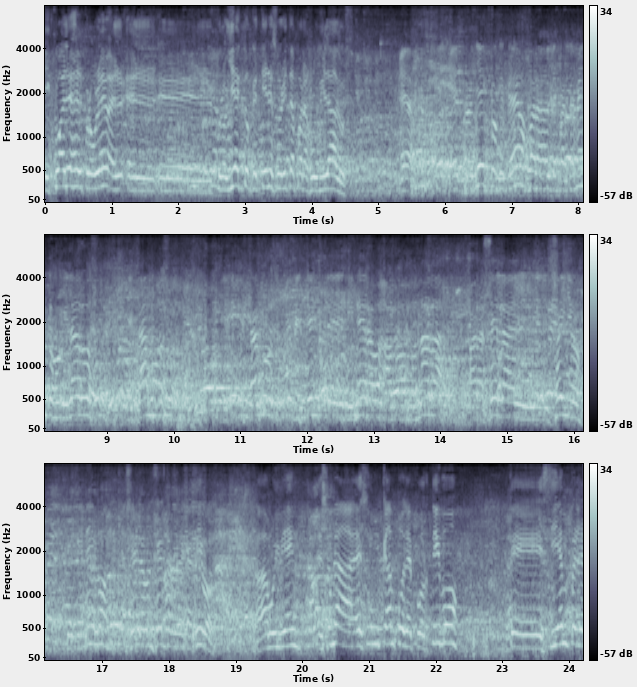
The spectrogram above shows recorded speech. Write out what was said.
y cuál es el problema, el, el, proyecto que tienes ahorita para jubilados. El proyecto que tenemos para el departamento de jubilados, estamos, estamos metiéndole dinero a la abandonada para hacer el, sueño que tenemos de hacerle un centro recreativo. Ah, muy bien. Es, una, es un campo deportivo que siempre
